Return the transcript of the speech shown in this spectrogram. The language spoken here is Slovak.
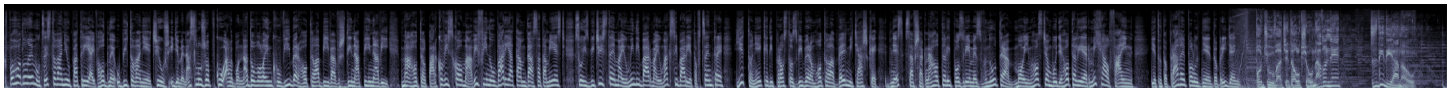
K pohodlnému cestovaniu patrí aj vhodné ubytovanie, či už ideme na služobku alebo na dovolenku, výber hotela býva vždy napínavý. Má hotel parkovisko, má wi varia tam, dá sa tam jesť, sú izby čisté, majú minibar, majú maxibar, je to v centre. Je to niekedy prosto s výberom hotela veľmi ťažké. Dnes sa však na hoteli pozrieme zvnútra. Mojím hostom bude hotelier Michal Fajn. Je tu to pravé poludnie, dobrý deň. Počúvate Talk na vlne s Didianou.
